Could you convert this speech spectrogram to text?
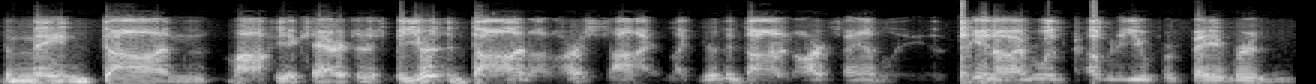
the main Don mafia characters, but you're the Don on our side. Like you're the Don in our family. You know, everyone's coming to you for favors, and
